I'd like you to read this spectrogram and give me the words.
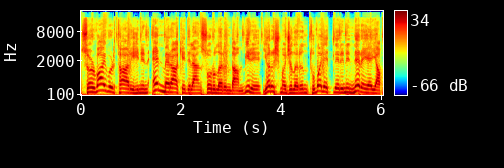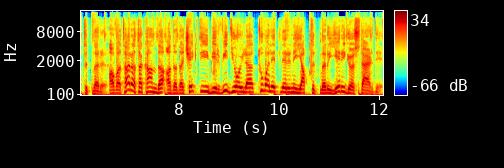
Survivor tarihinin en merak edilen sorularından biri yarışmacıların tuvaletlerini nereye yaptıkları. Avatar Atakan da adada çektiği bir videoyla tuvaletlerini yaptıkları yeri gösterdi.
